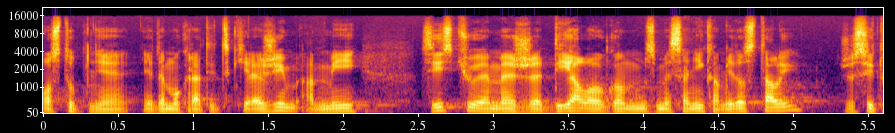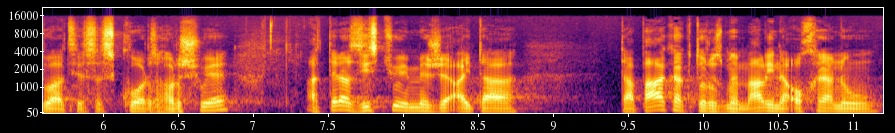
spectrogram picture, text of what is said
postupne nedemokratický režim a my zistujeme, že dialogom sme sa nikam nedostali, že situácia sa skôr zhoršuje a teraz zistujeme, že aj tá, tá páka, ktorú sme mali na ochranu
